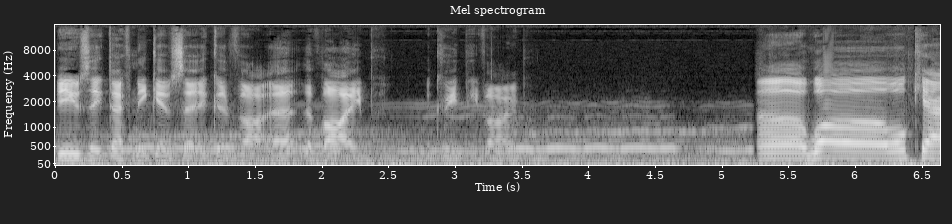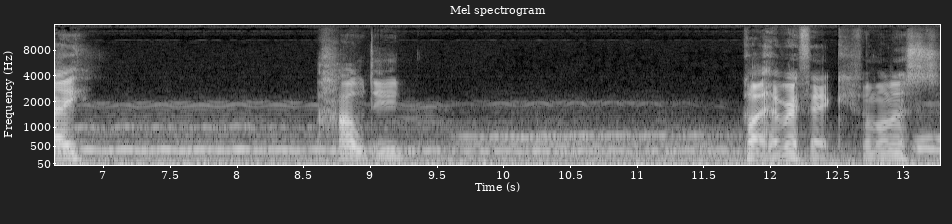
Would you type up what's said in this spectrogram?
Music definitely gives it a good vibe, uh, the vibe, the creepy vibe. Uh, whoa, okay. How, dude? Quite horrific, if I'm honest.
